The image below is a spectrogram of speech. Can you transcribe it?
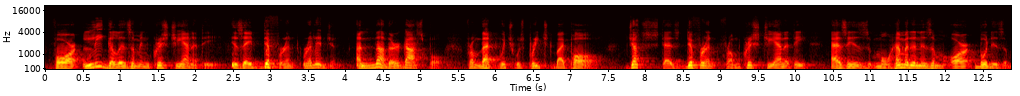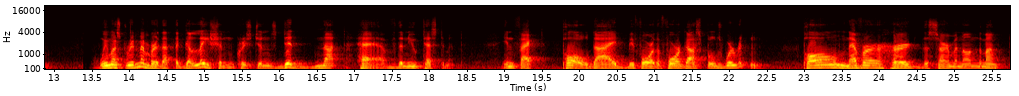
For legalism in Christianity is a different religion, another gospel from that which was preached by Paul, just as different from Christianity as is Mohammedanism or Buddhism. We must remember that the Galatian Christians did not have the New Testament. In fact, Paul died before the four Gospels were written. Paul never heard the Sermon on the Mount,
